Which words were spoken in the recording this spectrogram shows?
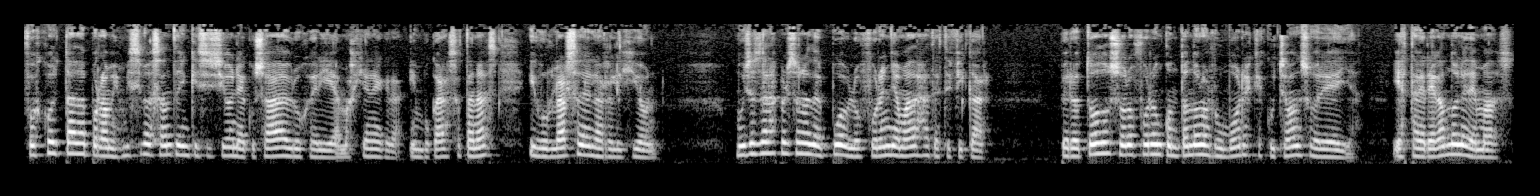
fue escoltada por la mismísima Santa Inquisición y acusada de brujería, magia negra, invocar a Satanás y burlarse de la religión. Muchas de las personas del pueblo fueron llamadas a testificar, pero todos solo fueron contando los rumores que escuchaban sobre ella, y hasta agregándole de más.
